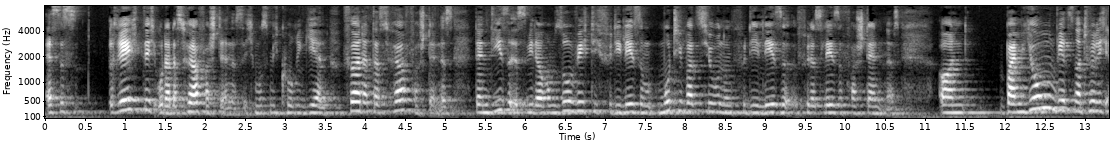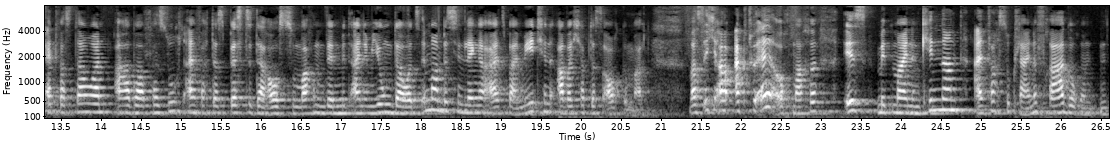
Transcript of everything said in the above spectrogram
Es ist richtig oder das Hörverständnis, ich muss mich korrigieren, fördert das Hörverständnis, denn diese ist wiederum so wichtig für die Lesemotivation und für die Lese für das Leseverständnis. Und beim Jungen wird es natürlich etwas dauern, aber versucht einfach das Beste daraus zu machen, denn mit einem Jungen dauert es immer ein bisschen länger als beim Mädchen, aber ich habe das auch gemacht. Was ich aktuell auch mache, ist mit meinen Kindern einfach so kleine Fragerunden.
